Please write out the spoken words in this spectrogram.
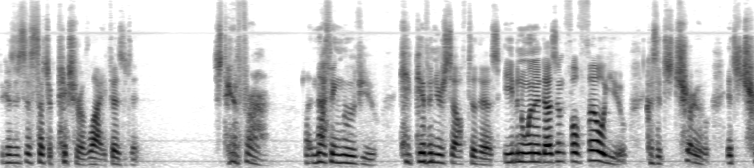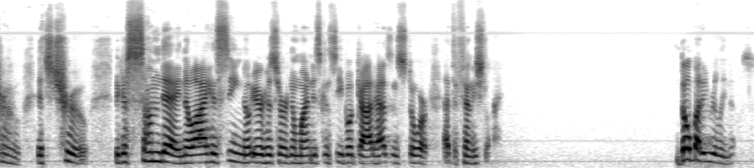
because it's just such a picture of life, isn't it? Stand firm. Let nothing move you. Keep giving yourself to this, even when it doesn't fulfill you, because it's true. It's true. It's true. Because someday, no eye has seen, no ear has heard, no mind has conceived what God has in store at the finish line. Nobody really knows.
